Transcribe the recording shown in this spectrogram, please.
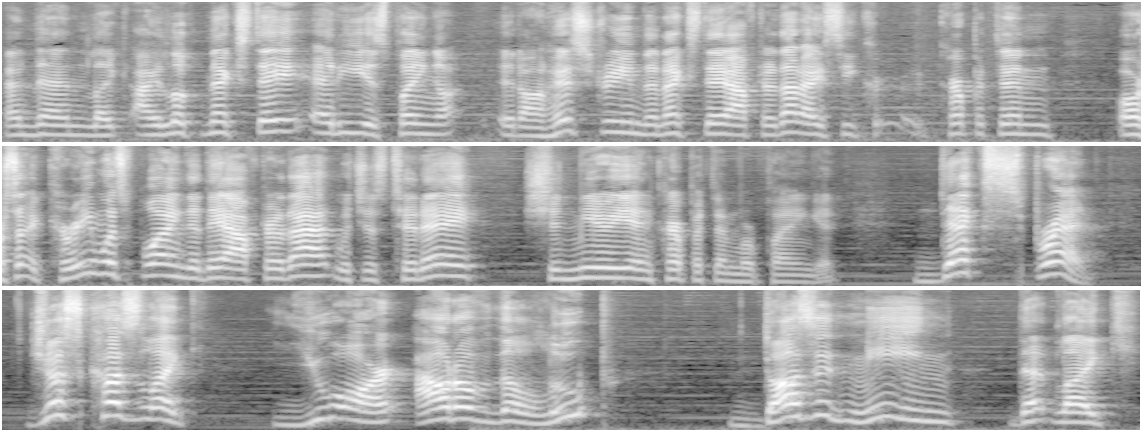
and then like I look next day, Eddie is playing it on his stream. The next day after that, I see Kerpeton, or sorry, Kareem was playing the day after that, which is today. Shinmiri and Kerpeton were playing it. Deck spread. Just cause like you are out of the loop doesn't mean that like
